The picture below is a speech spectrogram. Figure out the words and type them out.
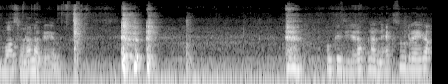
ਬਹੁਤ ਸੋਹਣਾ ਲੱਗ ਰਿਹਾ ਵਾ। ਓਕੇ ਜੀ, ਜਿਹੜਾ ਆਪਣਾ ਨੈਕਸਟ ਸੂਟ ਰਹੇਗਾ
